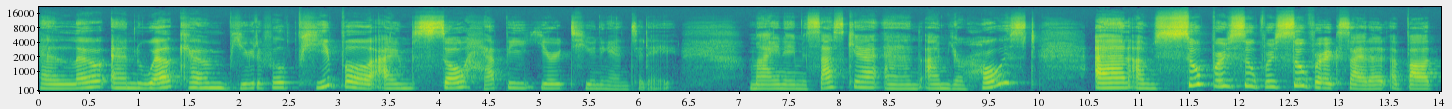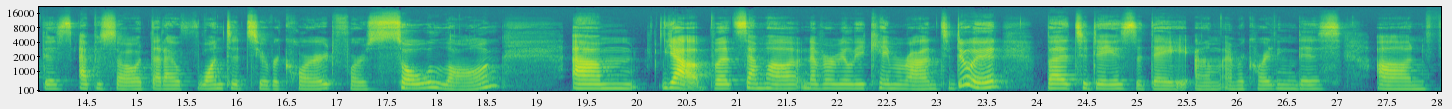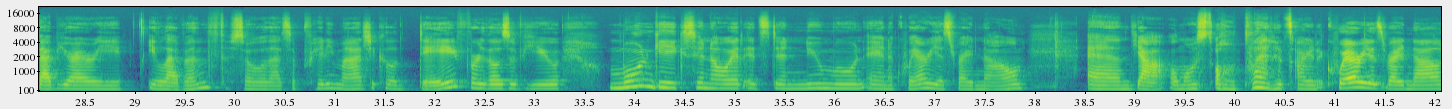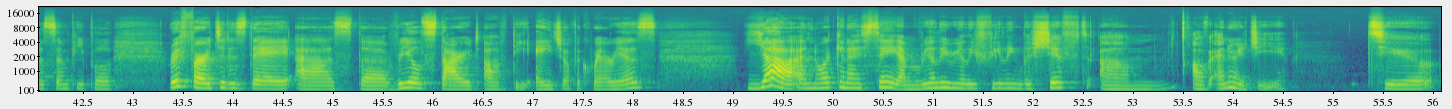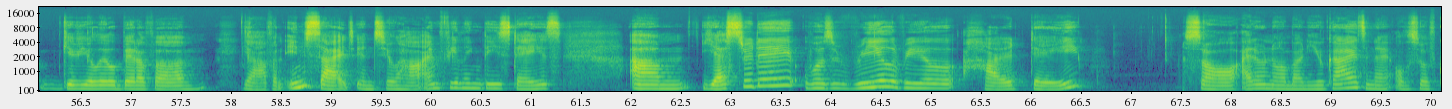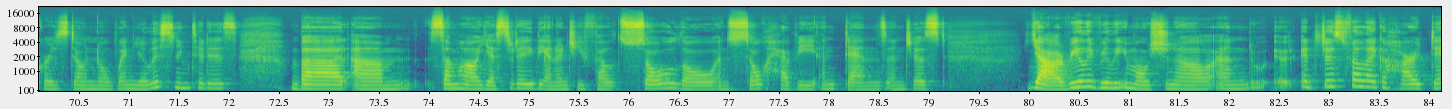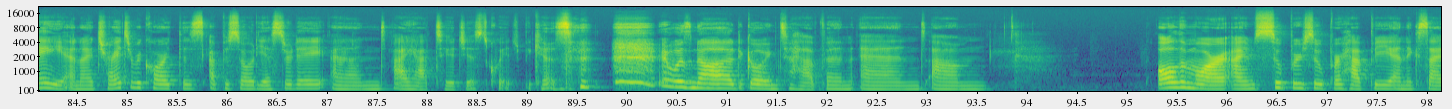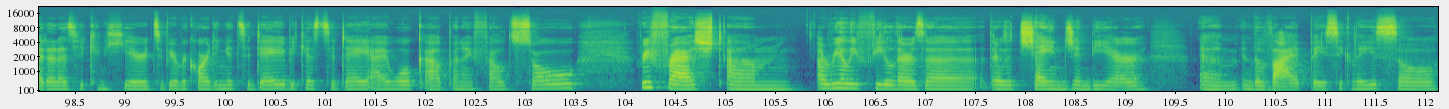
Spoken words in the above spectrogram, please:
Hello and welcome, beautiful people. I'm so happy you're tuning in today. My name is Saskia and I'm your host. And I'm super, super, super excited about this episode that I've wanted to record for so long. Um, yeah, but somehow never really came around to do it. But today is the day. Um, I'm recording this on February 11th. So that's a pretty magical day for those of you moon geeks who know it. It's the new moon in Aquarius right now. And yeah, almost all planets are in Aquarius right now. Some people refer to this day as the real start of the age of Aquarius. Yeah, and what can I say? I'm really, really feeling the shift um, of energy to give you a little bit of a yeah of an insight into how I'm feeling these days. Um, yesterday was a real, real hard day. So I don't know about you guys, and I also, of course, don't know when you're listening to this, but um, somehow yesterday the energy felt so low and so heavy and dense and just yeah, really, really emotional. And it just felt like a hard day. And I tried to record this episode yesterday and I had to just quit because it was not going to happen. And um, all the more, I'm super, super happy and excited, as you can hear, to be recording it today because today I woke up and I felt so refreshed. Um, I really feel there's a there's a change in the air um, in the vibe basically. So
